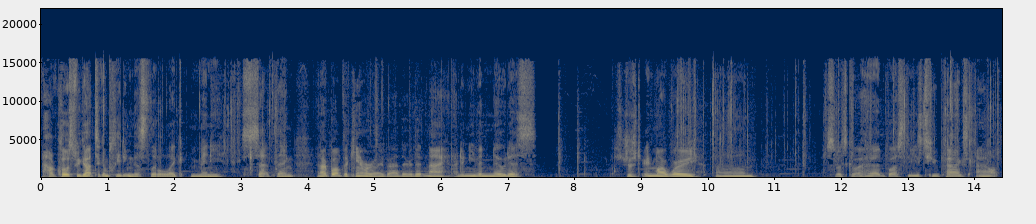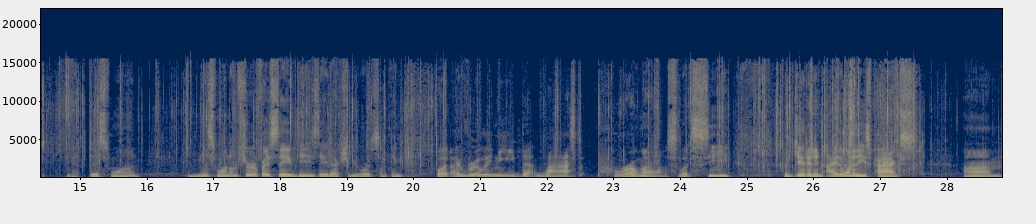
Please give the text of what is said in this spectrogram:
how close we got to completing this little like mini set thing. And I bumped the camera really bad there, didn't I? I didn't even notice. It's just in my way. Um, so let's go ahead, bust these two packs out. Get this one and this one. I'm sure if I saved these, they'd actually be worth something. But I really need that last promo. So let's see if we get it in either one of these packs. Um,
